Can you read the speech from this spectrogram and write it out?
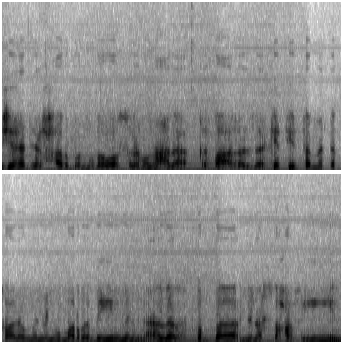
تجاه هذه الحرب المتواصلة هنا على قطاع غزة. كثير تم اعتقالهم من الممرضين من الأطباء من الصحفيين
